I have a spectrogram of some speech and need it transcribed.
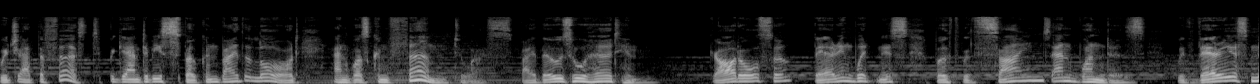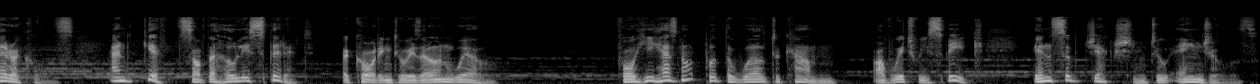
which at the first began to be spoken by the Lord, and was confirmed to us by those who heard him, God also bearing witness both with signs and wonders, with various miracles, and gifts of the Holy Spirit, according to his own will. For he has not put the world to come, of which we speak, in subjection to angels.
